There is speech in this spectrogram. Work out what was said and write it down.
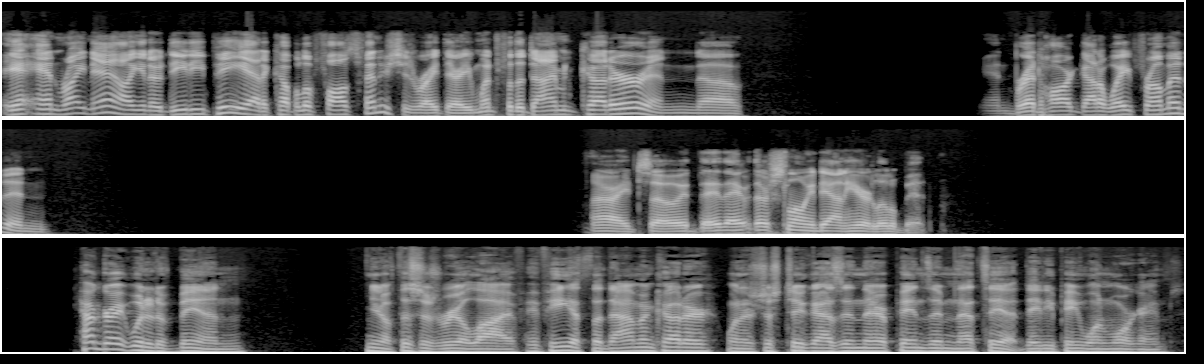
And, and right now, you know, DDP had a couple of false finishes right there. He went for the diamond cutter, and uh, and Bret Hart got away from it. And all right, so they, they they're slowing down here a little bit. How great would it have been, you know, if this is real life, if he gets the diamond cutter when it's just two guys in there, pins him, that's it. DDP won more games.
